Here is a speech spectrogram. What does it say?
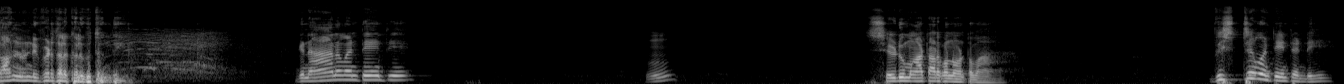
దాని నుండి విడుదల కలుగుతుంది. జ్ఞానం అంటే ఏంటి? చెడు మాట్లాడకుండా ఉంటామా? విష్టం అంటే ఏంటండి?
